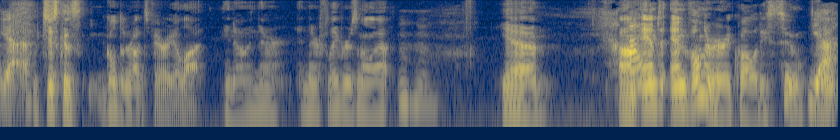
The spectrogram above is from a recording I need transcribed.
yeah. Just because goldenrods vary a lot, you know, in their in their flavors and all that. hmm Yeah, um, I- and and vulnerary qualities too. Yeah. right?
